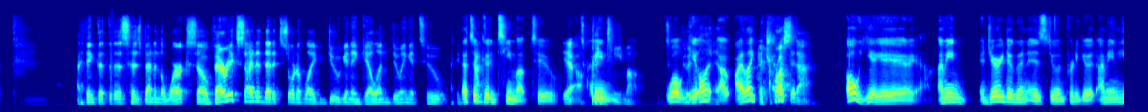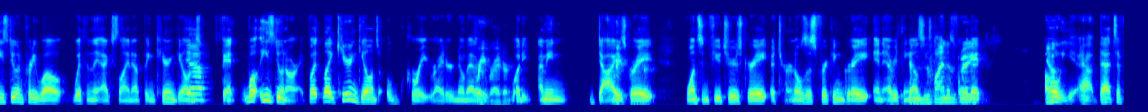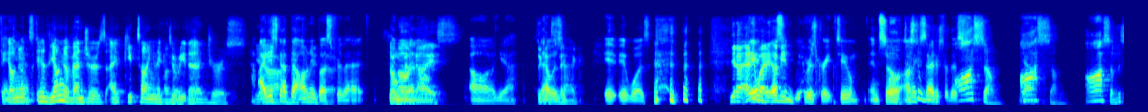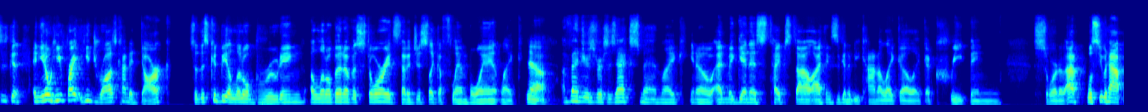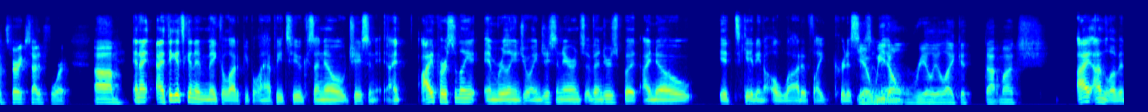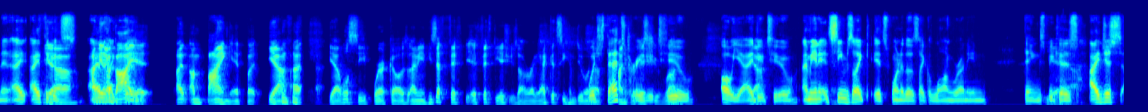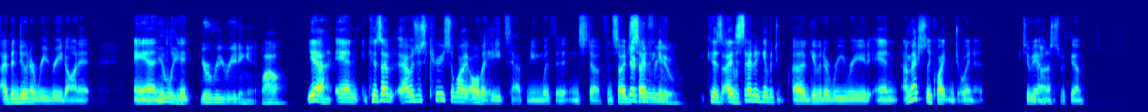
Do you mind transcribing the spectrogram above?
I think that this has been in the works. So very excited that it's sort of like Duggan and Gillen doing it too. I think that's, a good team up too. Yeah, it's good I mean, team up. It's well, Gillen, I, I, like. I trust I like that. that. Oh yeah, yeah, yeah, yeah. I mean, Gerry Duggan is doing pretty good. I mean, he's doing pretty well within the X lineup, and Kieron Gillen's yeah. fan- well, he's doing all right. But like Kieron Gillen's a great writer, no matter great writer. what he. I mean, Die great is great. Writer. Once and Future is great. Eternals is freaking great, and everything else. Line is great. Oh yeah, that's a fantastic. Young, his Young Avengers. I keep telling Nick Young to read Avengers. it. Yeah, I just got the omnibus that. for that. So oh, nice. Oh yeah, that was. Snag it, it was. yeah. Anyway, I mean, Weaver's great too, and so oh, I'm excited Weaver's for this. Awesome, yeah. awesome, awesome. This is good, and you know he right he draws kind of dark, so this could be a little brooding, a little bit of a story instead of just like a flamboyant, like yeah, Avengers versus X Men, like you know Ed McGuinness type style. I think this is going to be kind of like a like a creeping sort of. we'll see what happens. Very excited for it. Um, and I, I think it's going to make a lot of people happy too, because I know Jason, I, I personally am really enjoying Jason Aaron's Avengers, but I know it's getting a lot of like criticism. Yeah, we don't really like it that much. I I'm loving it. I I think yeah. it's. I, I mean, like I buy the, it. I, am buying it, but yeah, I, yeah, we'll see where it goes. I mean, he's at 50, 50 issues already. I could see him doing which that's crazy too. Run. Oh yeah, I yeah. do too. I mean, it yeah. seems like it's one of those like long running things because yeah. I just I've been doing a reread on it, and really, it, you're rereading it. Wow. Yeah, and because I, I was just curious of why all the hate's happening with it and stuff, and so I decided yeah, to give because I decided to give it uh, give it a reread, and I'm actually quite enjoying it, to be yeah. honest with you.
